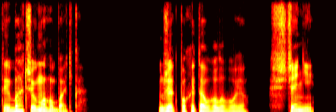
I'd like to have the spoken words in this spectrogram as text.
Ти бачив мого батька? Джек похитав головою. Ще ні.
